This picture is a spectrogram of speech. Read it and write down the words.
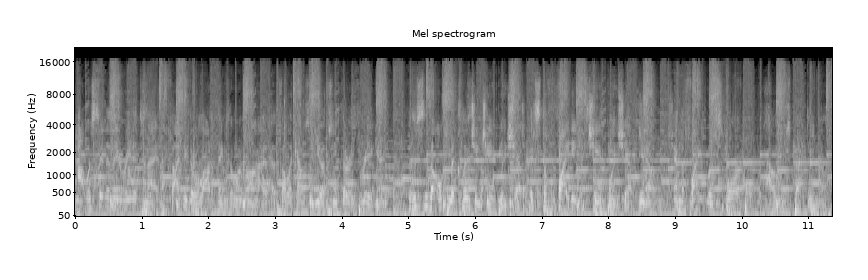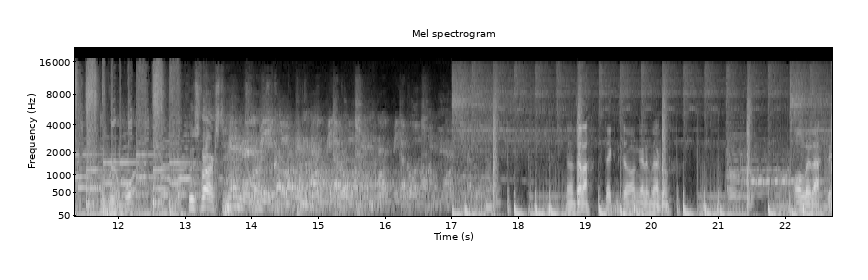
I was sitting in the arena tonight, and I, thought, I think there were a lot of things that went wrong. I, I felt like I was at UFC 33 again. But this is the ultimate clinching championship. It's the fighting championship, you know. And the fight was horrible. I was expecting a, a real war. Who's first? Meillä on täällä teknisiä ongelmia, kun Olli lähti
